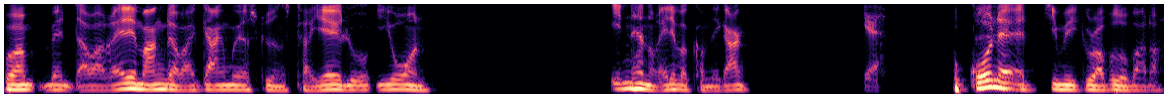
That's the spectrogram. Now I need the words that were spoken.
på ham, men der var rigtig mange, der var i gang med at skyde hans karriere i jorden, inden han rigtig var kommet i gang. Ja. På grund af, at Jimmy Garoppolo var der.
